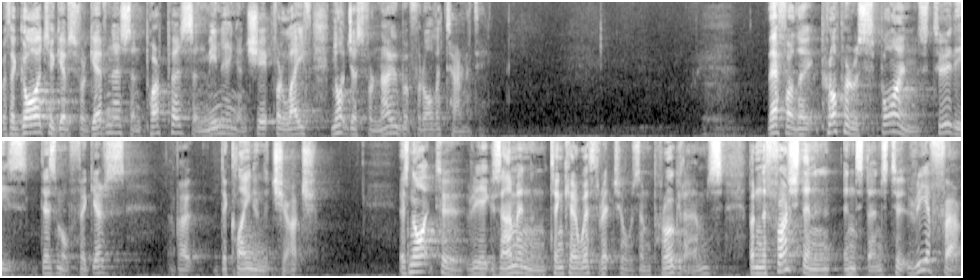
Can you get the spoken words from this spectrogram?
with a God who gives forgiveness and purpose and meaning and shape for life, not just for now, but for all eternity. Therefore, the proper response to these dismal figures about decline in the church is not to re examine and tinker with rituals and programs, but in the first in instance to reaffirm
